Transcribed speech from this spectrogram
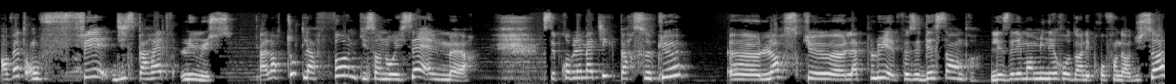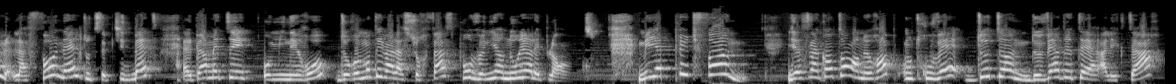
En fait, on fait disparaître l'humus. Alors toute la faune qui s'en nourrissait, elle meurt. C'est problématique parce que euh, lorsque la pluie elle faisait descendre les éléments minéraux dans les profondeurs du sol, la faune, elle, toutes ces petites bêtes, elle permettait aux minéraux de remonter vers la surface pour venir nourrir les plantes. Mais il n'y a plus de faune Il y a 50 ans en Europe, on trouvait 2 tonnes de vers de terre à l'hectare,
